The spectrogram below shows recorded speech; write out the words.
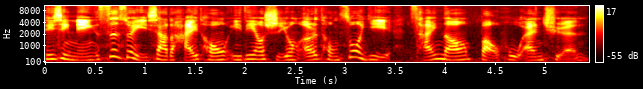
提醒您，四岁以下的孩童一定要使用儿童座椅，才能保护安全。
